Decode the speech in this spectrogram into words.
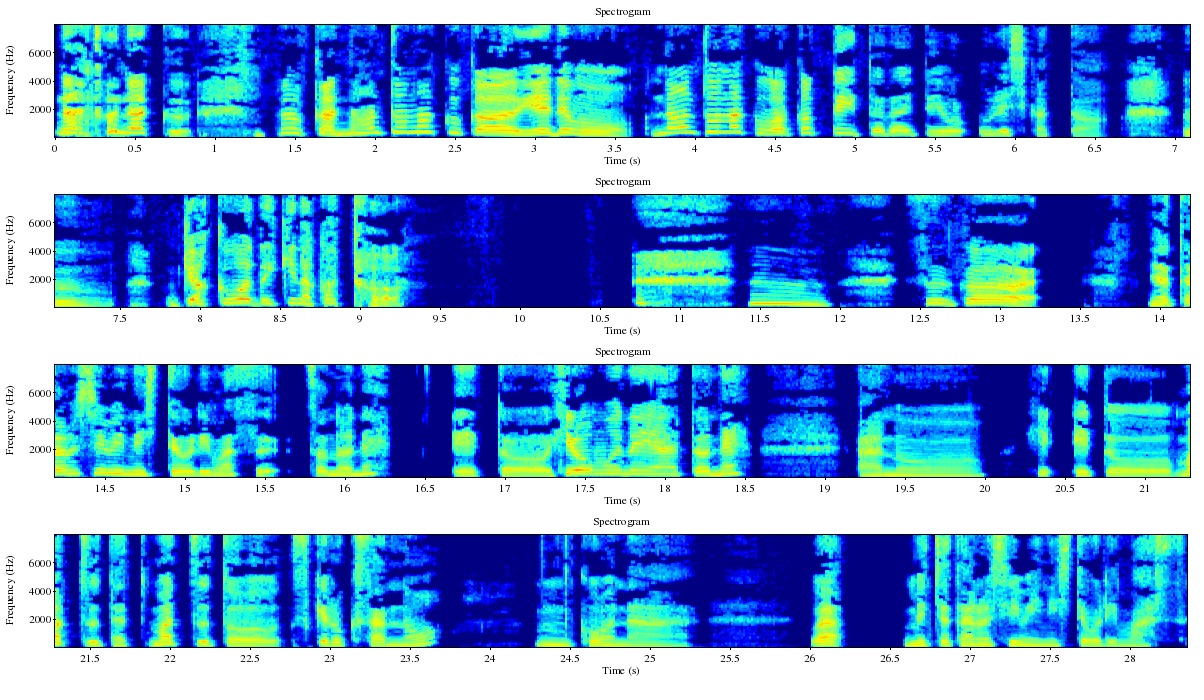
なんとなく。なんか、なんとなくか。いえ、でも、なんとなく分かっていただいてよ、嬉しかった。うん。逆はできなかった。うん。すごい。いや、楽しみにしております。そのね、えっ、ー、と、ヒロムネ屋とね、あの、ひ、えっ、ー、と、マッツた、マッツとスケロクさんの、うん、コーナーは、めっちゃ楽しみにしております。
